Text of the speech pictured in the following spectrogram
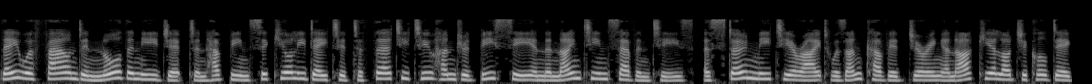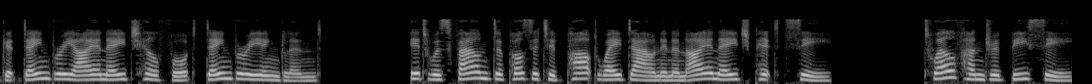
They were found in northern Egypt and have been securely dated to 3200 BC in the 1970s. A stone meteorite was uncovered during an archaeological dig at Danebury Iron Age Hillfort, Danebury, England. It was found deposited part way down in an Iron Age pit c. 1200 BC.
